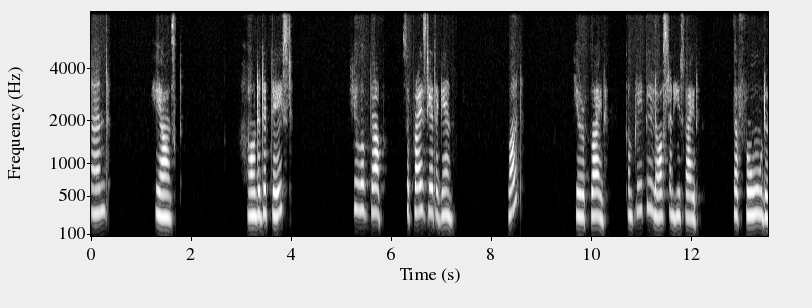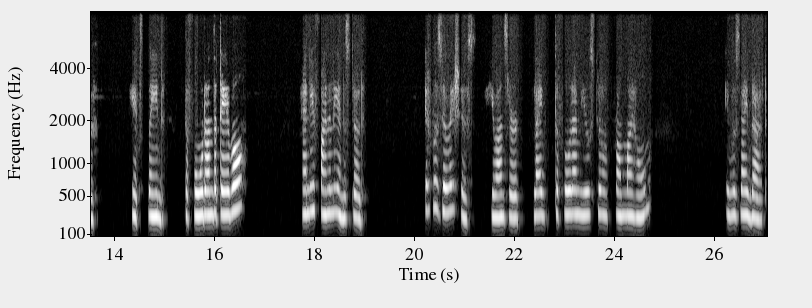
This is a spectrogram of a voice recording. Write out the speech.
And, he asked, how did it taste? She looked up, surprised yet again. What? He replied, completely lost, and he sighed. The food, he explained. The food on the table? And he finally understood. It was delicious, he answered. Like the food I'm used to from my home? It was like that.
